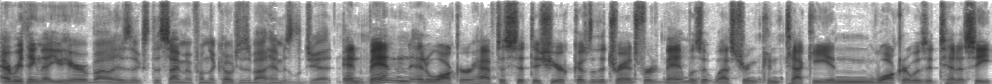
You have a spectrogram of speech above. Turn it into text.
everything that you hear about his assignment from the coaches about him is legit. And Banton and Walker have to sit this year because of the transfers. Banton was at Western Kentucky and Walker was at Tennessee.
